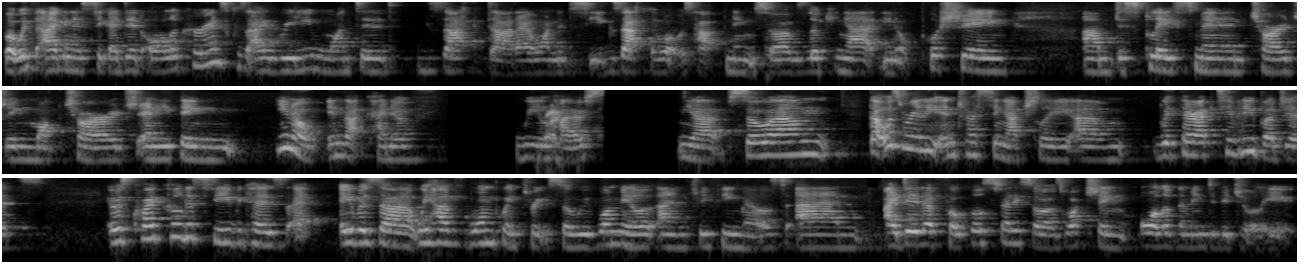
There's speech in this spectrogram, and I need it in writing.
But with agonistic, I did all occurrence because I really wanted exact data. I wanted to see exactly what was happening. So I was looking at, you know, pushing, um, displacement, charging, mock charge, anything, you know, in that kind of wheelhouse. Right. Yeah. So um, that was really interesting, actually. Um, with their activity budgets, it was quite cool to see because it was uh, we have 1.3, so we have one male and three females, and I did a focal study, so I was watching all of them individually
